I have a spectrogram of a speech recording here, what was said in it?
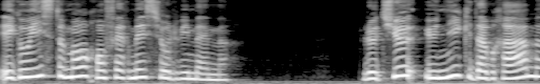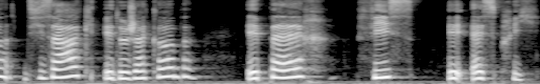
égoïstement renfermé sur lui-même. Le Dieu unique d'Abraham, d'Isaac et de Jacob est Père, Fils et Esprit.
